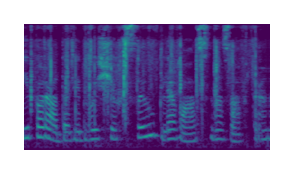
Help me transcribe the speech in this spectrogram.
І порада від вищих сил для вас на завтра.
